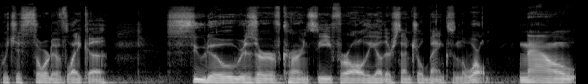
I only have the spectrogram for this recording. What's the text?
which is sort of like a pseudo reserve currency for all the other central banks in the world. Now,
